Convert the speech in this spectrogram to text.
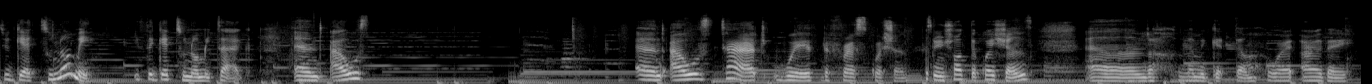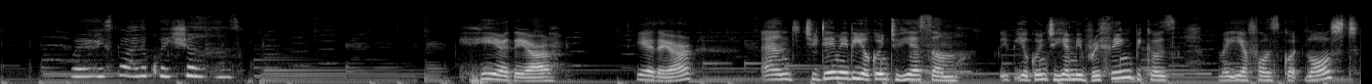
to get to know me. It's a get to know me tag. And I will and I will start with the first question. Screenshot the questions and let me get them. Where are they? Where is the other questions? Here they are. Here they are. And today maybe you're going to hear some you're going to hear me breathing because my earphones got lost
